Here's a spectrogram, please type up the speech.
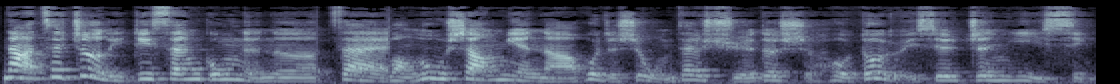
那在这里，第三功能呢，在网络上面呢、啊，或者是我们在学的时候，都有一些争议性，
